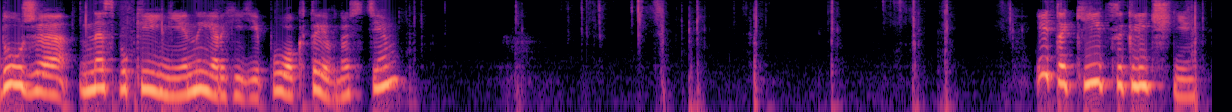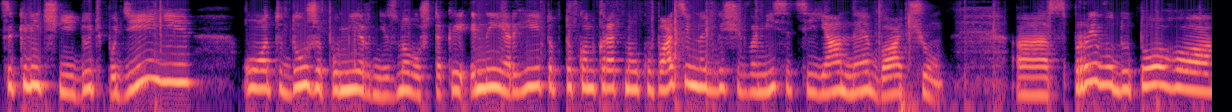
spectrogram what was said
Дуже неспокійні енергії по активності. І такі циклічні, циклічні йдуть події. От, дуже помірні, знову ж таки, енергії, тобто конкретно окупації в найближчі два місяці я не бачу. Е, З приводу того,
